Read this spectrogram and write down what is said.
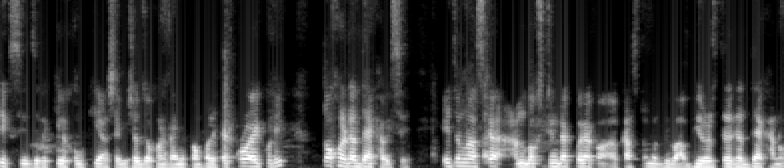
দেখছি যেটা কীরকম কি আসে বিষয় যখন এটা আমি কোম্পানিতে ক্রয় করি, তখন এটা দেখা হয়েছে। এই জন্য আজকে আনবক্সিংটা করে কাস্টমার বা ভিউয়ার্সদেরকে দেখানো।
